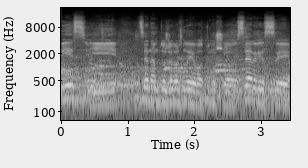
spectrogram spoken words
місць, і це нам дуже важливо, тому що сервіси,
